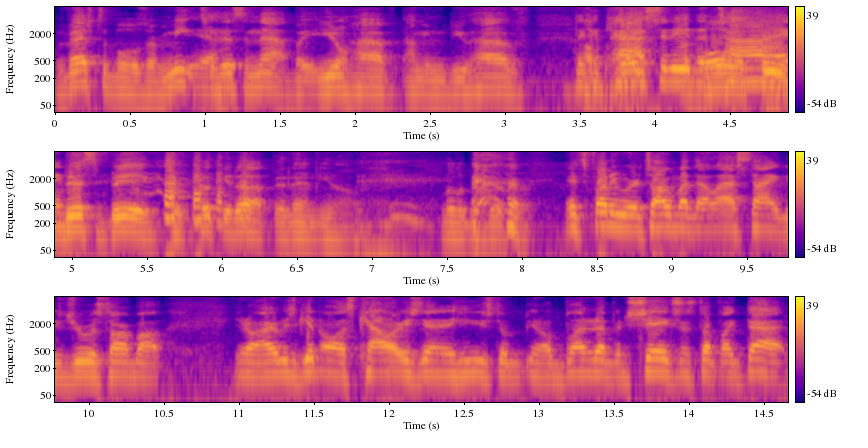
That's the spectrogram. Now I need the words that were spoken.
vegetables or meat Yeah. or this and that, but you don't have. I mean, do you have The plate- capacity, a the bowl of food time. this big to cook it up, and then you know, a little bit different. It's funny we were talking about that last night because Drew was talking about, you know, I was getting all his calories in, and he used to, you know, blend it up in shakes and stuff like that.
